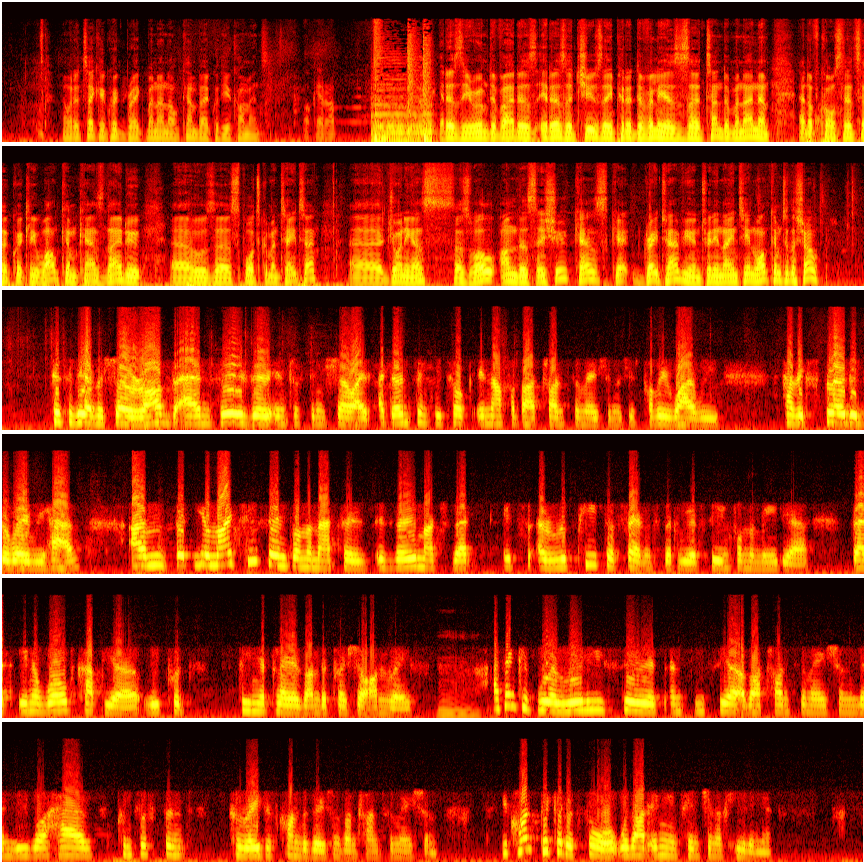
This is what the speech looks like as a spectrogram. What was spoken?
going to take a quick break, man, and I'll come back with your comments. Okay, Rob. It is the Room Dividers. It is a Tuesday. Peter de Villiers, uh, Thando Manana. And of course, let's uh, quickly welcome Kass Naidoo, uh, who's a sports commentator, uh, joining us as well on this issue. Kass, great to have you in 2019. Welcome to the show. Good to be on the show, Rob, and very, very interesting show. I, I don't think we talk enough about transformation, which is probably why we have exploded the way we have. Um, but you know, my two cents on the matter is, is very much that it's a repeat offence that we have seen from the media that in a World Cup year we put senior players under pressure on race. I think if we're really serious and sincere about transformation, then we will have consistent, courageous conversations on transformation. You can't pick at a sore without any intention of healing it.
